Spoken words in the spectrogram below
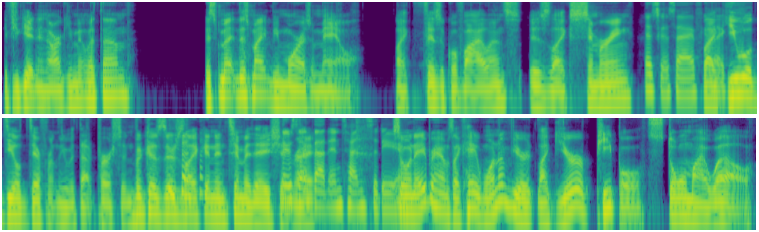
If you get in an argument with them, this might this might be more as a male. Like physical violence is like simmering. I was gonna say, I feel Like, like, you will deal differently with that person because there's like an intimidation, there's right? like that intensity. So when Abraham's like, "Hey, one of your like your people stole my well,"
